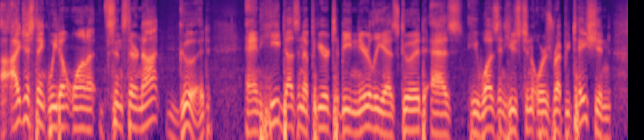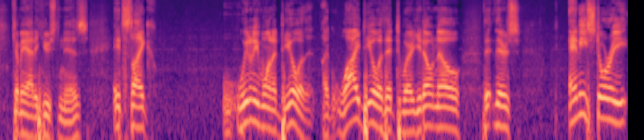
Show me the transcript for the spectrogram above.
I just think we don't want to, since they're not good, and he doesn't appear to be nearly as good as he was in Houston or his reputation coming out of Houston is. It's like we don't even want to deal with it. Like, why deal with it to where you don't know that there's any story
